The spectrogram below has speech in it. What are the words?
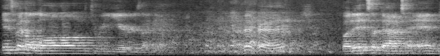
It's been a long three years, I know. but it's about to end.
